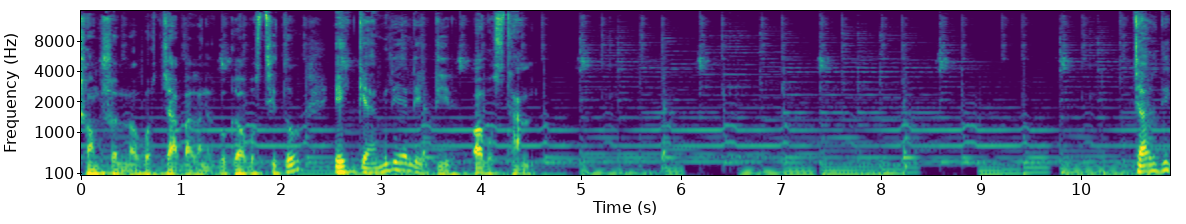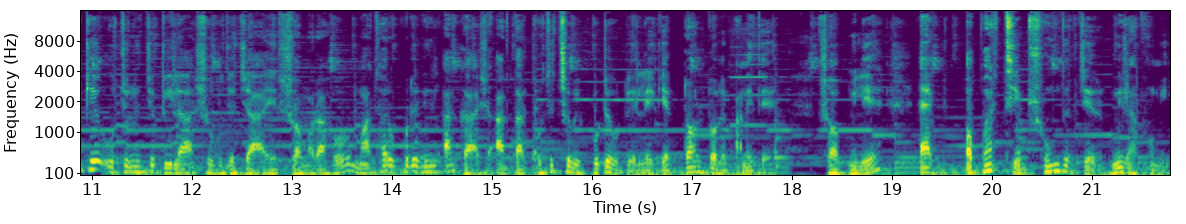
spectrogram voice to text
শমশেরনগর চা বাগানের বুকে অবস্থিত এই ক্যামেলিয়া লেকটির অবস্থান। চারিদিকে উঁচু নিচু টিলা, সবুজে চায়ের সমারাহ, মাথার উপরে নীল আকাশ আর তার প্রতিচ্ছবি ফুটে উঠে লেকের টলটলে পানিতে। সব মিলিয়ে এক অপার্থিব সৌন্দর্যের নীলাভূমি।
